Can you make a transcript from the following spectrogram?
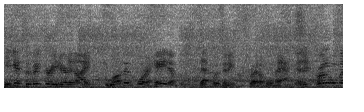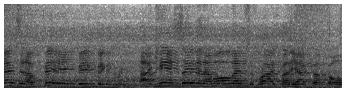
He gets the victory here tonight. Love him or hate him, that was an incredible match. An incredible match and a big, big victory. I can't say that I'm all that surprised by the outcome, Cole.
